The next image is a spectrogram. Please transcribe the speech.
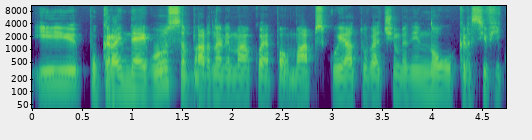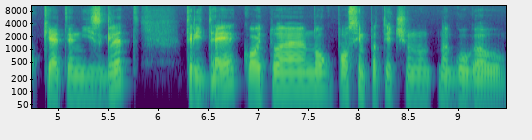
И покрай него са барнали малко Apple Maps, която вече има един много красив и кокетен изглед 3D, който е много по-симпатичен от на Google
